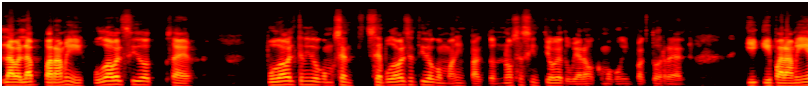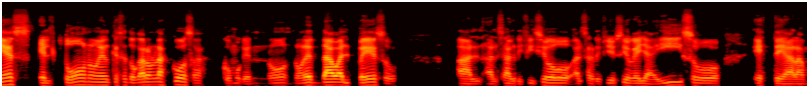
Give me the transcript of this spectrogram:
la verdad, para mí, pudo haber sido, o sea, pudo haber tenido como, se, se pudo haber sentido con más impacto. No se sintió que tuviera como con impacto real. Y, y para mí es el tono en el que se tocaron las cosas, como que no, no les daba el peso al, al, sacrificio, al sacrificio que ella hizo, este, a la,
